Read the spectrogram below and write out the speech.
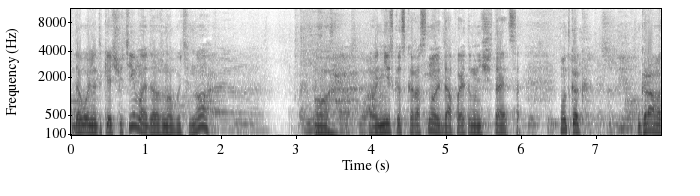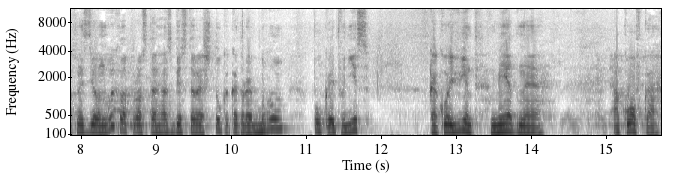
довольно-таки ощутимое должно быть, но... О, он низкоскоростной, да, поэтому не считается. Вот как грамотно сделан выхлоп, просто асбестовая штука, которая брум, пукает вниз. Какой винт, медная оковка.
